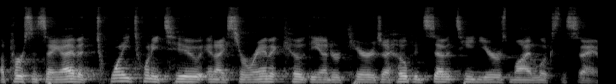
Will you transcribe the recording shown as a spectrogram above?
a person saying, I have a 2022 and I ceramic coat the undercarriage. I hope in 17 years mine looks the same.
